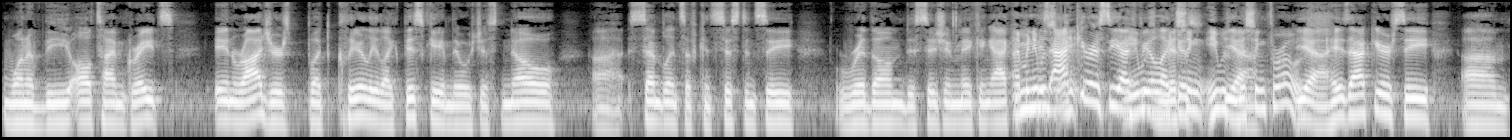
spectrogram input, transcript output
one of the all-time greats in Rodgers, but clearly, like this game, there was just no uh, semblance of consistency, rhythm, decision making. Ac- I mean, he his was- accuracy. I he feel was like missing- is- he was yeah. missing throws. Yeah, his accuracy. Um,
